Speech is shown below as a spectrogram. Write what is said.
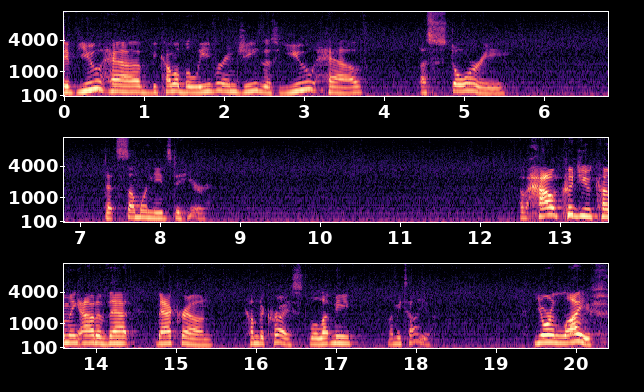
If you have become a believer in Jesus, you have a story that someone needs to hear. Of how could you coming out of that background come to Christ? Well, let me let me tell you. Your life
